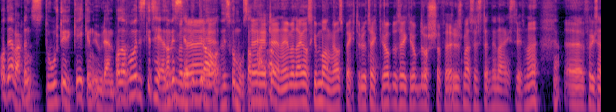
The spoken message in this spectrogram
og Det har vært en stor styrke, ikke en ulempe. og Da får vi diskutere når vi ser at det gradvis går motsatt vei. Jeg er helt enig, men det er ganske mange aspekter du trekker opp. Du trekker opp drosjesjåfører som er selvstendig næringsdrivende, ja. Eh, f.eks.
